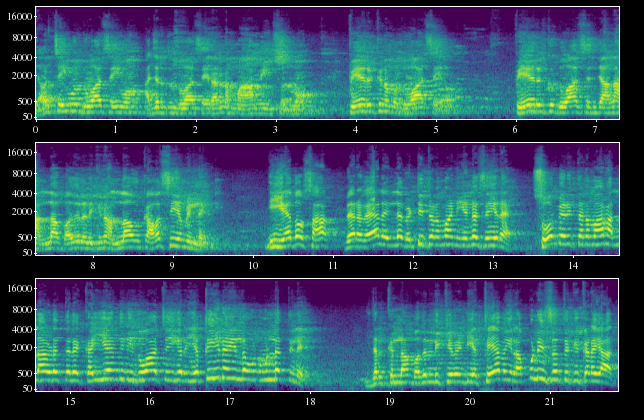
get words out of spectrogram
ஏதாவது செய்வோம் துவா செய்வோம். அஜரத்து துவா செய்கிறாரு நம்ம ஆமின்னு சொல்லுவோம். பேருக்கு நம்ம துவா செய்கிறோம் பேருக்கு துவா செஞ்சாலும் அல்லாஹ் பதில் அளிக்கணும். அல்லாவுக்கு அவசியம் இல்லை. நீ ஏதோ சா வேற வேலை இல்லை வெட்டித்தனமா நீ என்ன செய்யற? சோம்பேறித்தனமாக அல்லாவிடத்திலே கையேந்தி நீ துவா செய்கிற எக்கீனே இல்லை உன் உள்ளத்திலே. இதற்கெல்லாம் பதிலளிக்க வேண்டிய தேவை ரப்புலிசத்துக்கு கிடையாது.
